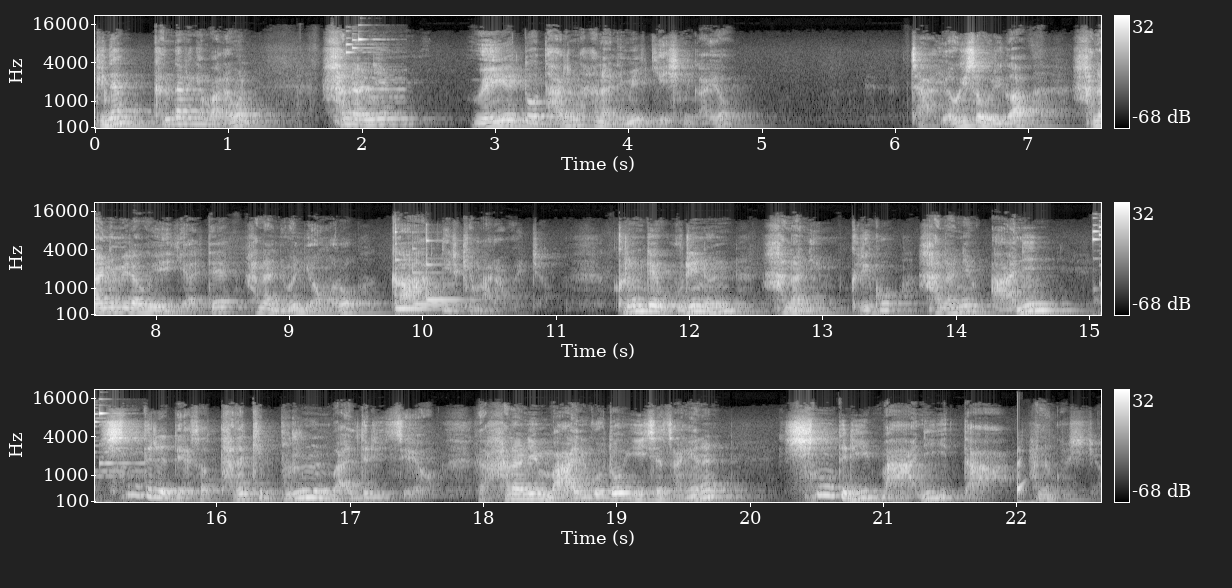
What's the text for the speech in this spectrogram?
그냥 간단하게 말하면 하나님 외에 또 다른 하나님이 계신가요? 자, 여기서 우리가 하나님이라고 얘기할 때 하나님을 영어로 God 이렇게 말하고 있죠. 그런데 우리는 하나님 그리고 하나님 아닌 신들에 대해서 다르게 부르는 말들이 있어요. 그러니까 하나님 말고도 이 세상에는 신들이 많이 있다 하는 것이죠.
